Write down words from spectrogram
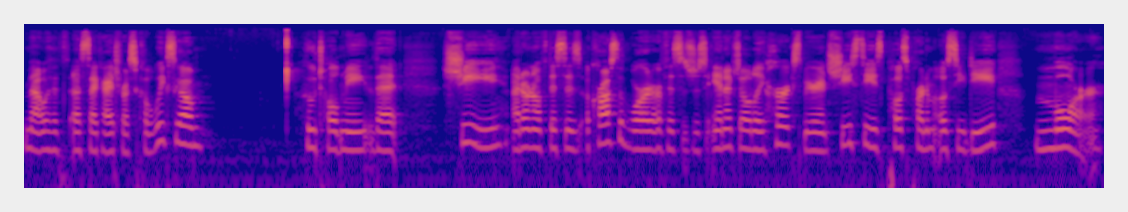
met with a psychiatrist a couple weeks ago, who told me that she, I don't know if this is across the board or if this is just anecdotally her experience, she sees postpartum OCD more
